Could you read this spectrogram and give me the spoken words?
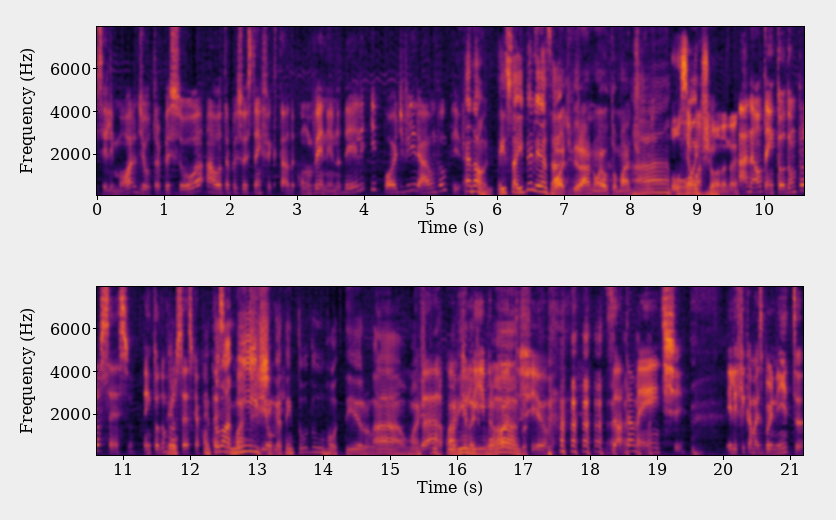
se ele morde outra pessoa, a outra pessoa está infectada com o veneno dele e pode virar um vampiro. É, não, é isso aí, beleza. Pode virar? Não é automático? Ah, Ou pode. se apaixona, né? Ah, não, tem todo um processo. Tem todo um Tem- processo que Tem acontece toda uma mística, filme. tem todo um roteiro lá, umas Ah, no quarto livro, voando. quarto filme. Exatamente. Ele fica mais bonito,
